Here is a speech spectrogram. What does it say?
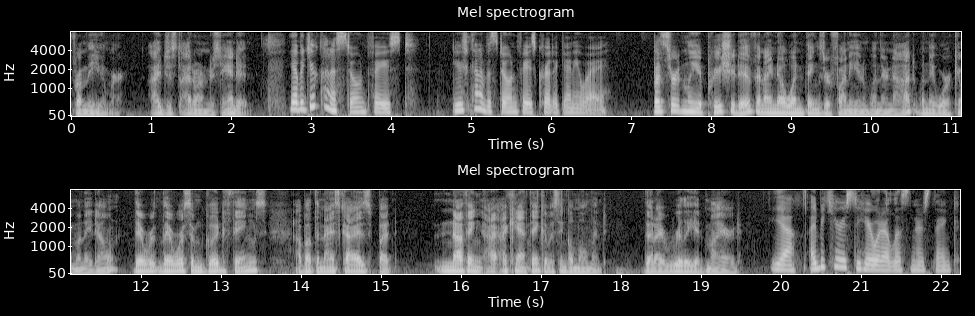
from the humor. I just, I don't understand it. Yeah, but you're kind of stone faced. You're kind of a stone faced critic anyway. but certainly appreciative and I know when things are funny and when they're not, when they work and when they don't. There were there were some good things about the nice guys, but nothing I, I can't think of a single moment that I really admired. Yeah, I'd be curious to hear what our listeners think.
